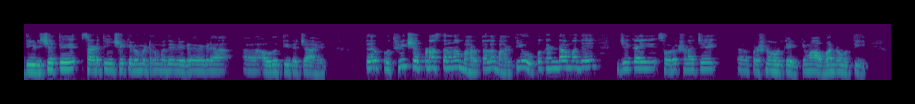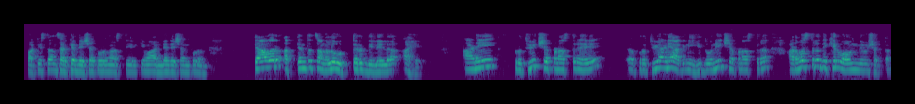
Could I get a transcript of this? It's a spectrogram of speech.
दीडशे ते साडेतीनशे किलोमीटरमध्ये वेगळ्या वेगळ्या आवृत्ती त्याच्या आहेत. तर पृथ्वी क्षेपणास्त्रानं भारताला भारतीय उपखंडामध्ये जे काही संरक्षणाचे प्रश्न होते किंवा आव्हानं होती पाकिस्तान सारख्या देशाकडून असतील किंवा अन्य देशांकडून त्यावर अत्यंत चांगलं उत्तर दिलेलं आहे. आणि पृथ्वी क्षेपणास्त्र हे पृथ्वी आणि अग्नी ही दोन्ही क्षेपणास्त्र अण्वस्त्र देखील वाहून नेऊ शकतात.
